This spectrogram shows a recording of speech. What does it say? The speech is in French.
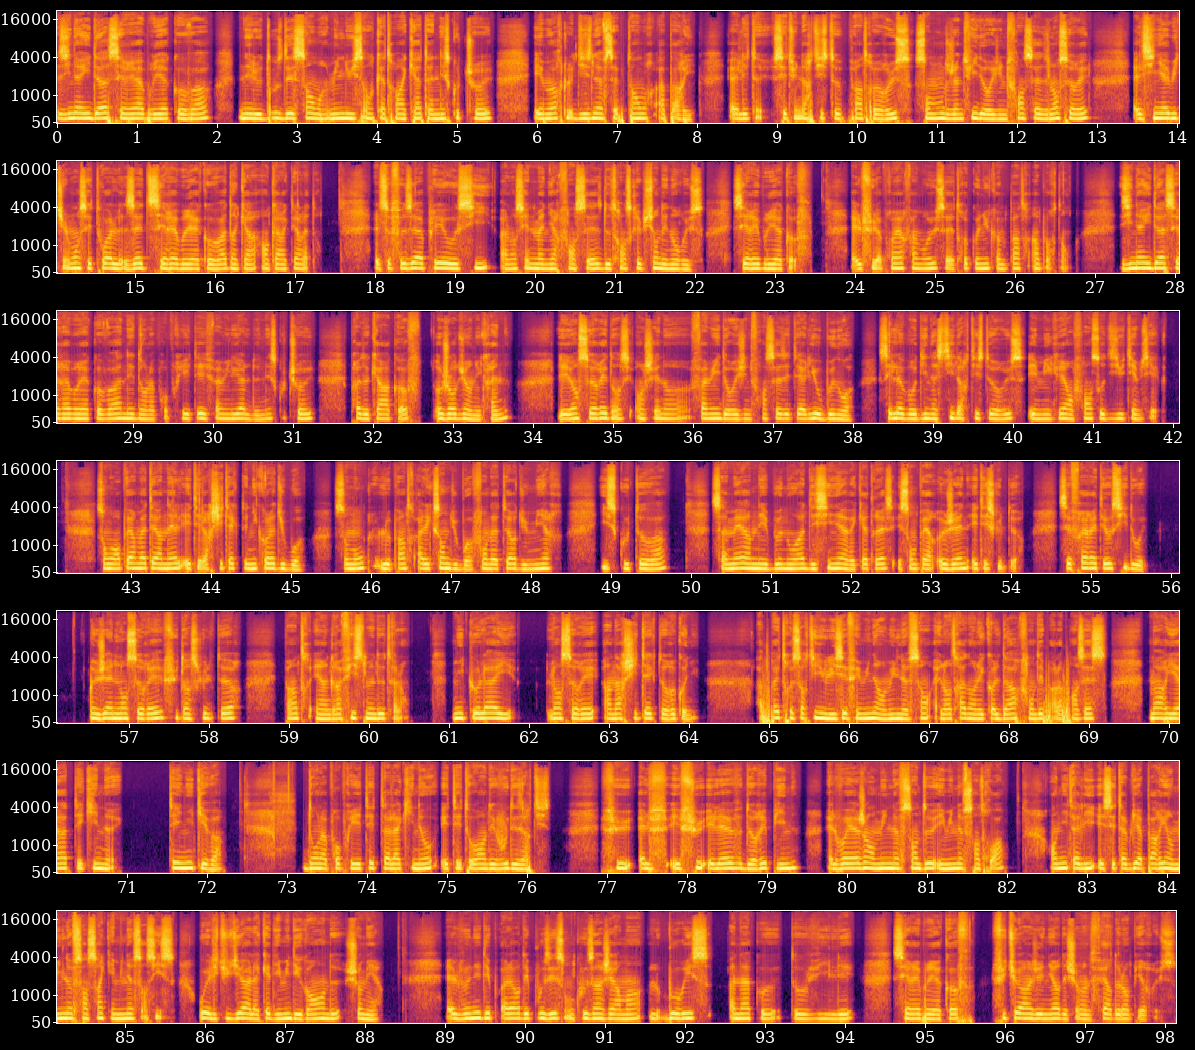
Zinaïda Serebriakova, née le douze décembre mille huit cent quatre-vingt-quatre à Neskutchoy, est morte le dix-neuf septembre à Paris. C'est une artiste peintre russe. Son nom de jeune fille d'origine française Lanceray. Elle signait habituellement ses toiles Z Serebriakova en caractère latin. Elle se faisait appeler aussi, à l'ancienne manière française, de transcription des noms russes, Serebriakov. Elle fut la première femme russe à être reconnue comme peintre important. Zinaïda Serebriakova née dans la propriété familiale de Neskutchoy, près de Karakov, aujourd'hui en Ukraine. Les Lancerets d'ancienne famille d'origine française étaient alliés aux Benoît, célèbre dynastie d'artistes russes émigrés en France au XVIIIe siècle. Son grand-père maternel était l'architecte Nicolas Dubois. Son oncle, le peintre Alexandre Dubois, fondateur du Mir Iskutova, sa mère, née Benoît, dessinait avec adresse et son père Eugène était sculpteur. Ses frères étaient aussi doués. Eugène Lanceret fut un sculpteur, peintre et un graphisme de talent. Nikolai Lanceret, un architecte reconnu. Après être sortie du lycée féminin en 1900, elle entra dans l'école d'art fondée par la princesse Maria Tenikeva, dont la propriété Talakino était au rendez-vous des artistes fut, elle, et fut élève de Répine. Elle voyagea en 1902 et 1903 en Italie et s'établit à Paris en 1905 et 1906, où elle étudia à l'Académie des Grandes Chaumières. Elle venait alors d'épouser son cousin germain, Boris Anakotovile Serebriakov, futur ingénieur des chemins de fer de l'Empire russe.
